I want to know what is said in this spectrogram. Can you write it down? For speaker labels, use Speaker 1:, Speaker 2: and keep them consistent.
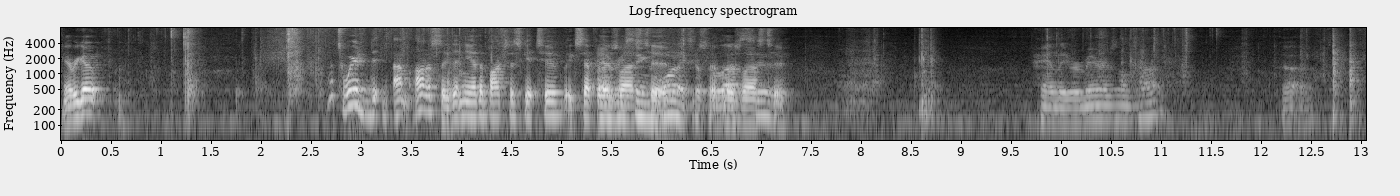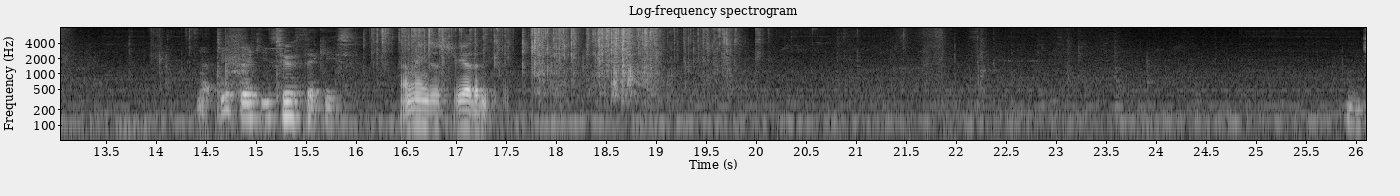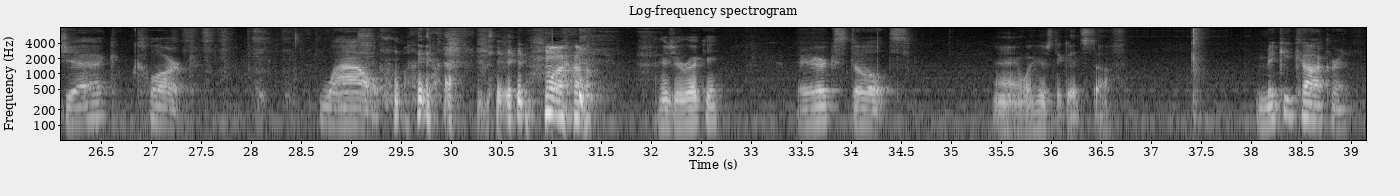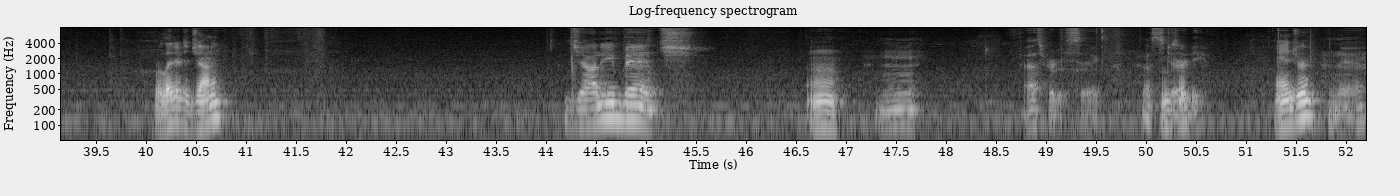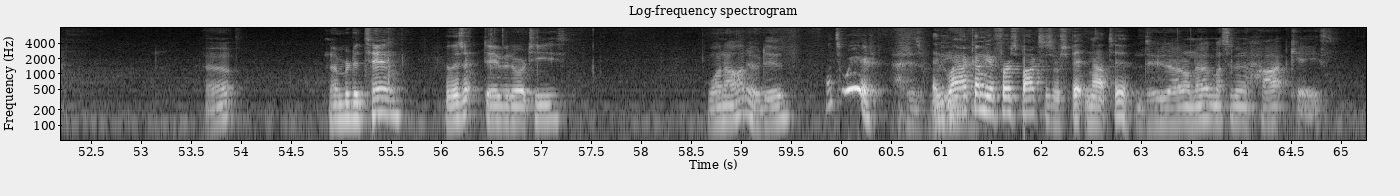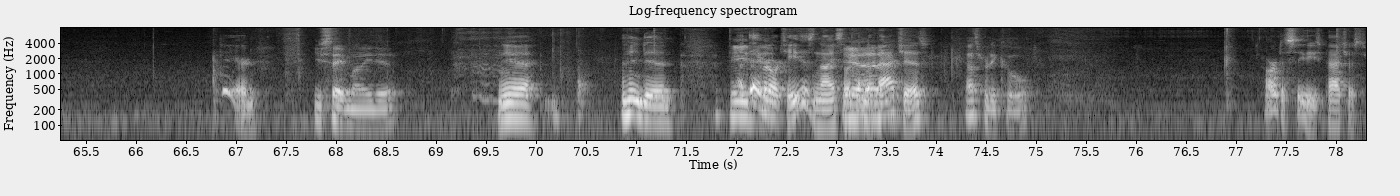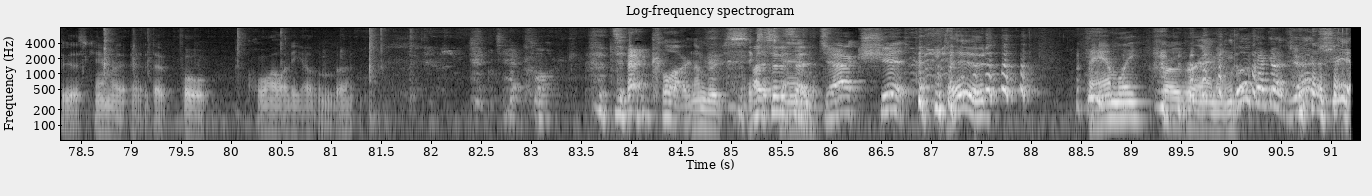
Speaker 1: Here we go. That's weird. Di- Um, honestly, didn't the other boxes get two, except for those last two?
Speaker 2: one except for
Speaker 1: those
Speaker 2: last
Speaker 1: last
Speaker 2: two.
Speaker 1: two.
Speaker 2: Hanley Ramirez on top. Uh oh.
Speaker 3: Got two thickies.
Speaker 2: Two thickies.
Speaker 1: I mean, just yeah, the
Speaker 2: Jack Clark. Wow.
Speaker 1: dude.
Speaker 2: wow.
Speaker 1: Here's your rookie.
Speaker 2: Eric Stoltz.
Speaker 1: All right. Well, here's the good stuff.
Speaker 2: Mickey Cochrane.
Speaker 1: Related to Johnny?
Speaker 2: Johnny Bench.
Speaker 1: Mm.
Speaker 2: Mm. That's pretty sick. That's sturdy.
Speaker 1: Andrew?
Speaker 2: Yeah. Oh. Number to 10.
Speaker 1: Who is it?
Speaker 2: David Ortiz. One auto, dude.
Speaker 1: That's weird.
Speaker 2: That is
Speaker 1: Hey,
Speaker 2: weird.
Speaker 1: Why how come your first boxes were spitting out too?
Speaker 2: Dude, I don't know. It must have been a hot case.
Speaker 1: Weird.
Speaker 2: You save money, dude.
Speaker 1: Yeah, he did.
Speaker 2: He
Speaker 1: Hey,
Speaker 2: did.
Speaker 1: David Ortiz is nice looking.
Speaker 2: Yeah,
Speaker 1: the patches.
Speaker 2: That's pretty cool.
Speaker 1: Hard to see these patches through this camera, the, the full quality of them, but
Speaker 3: Jack Clark.
Speaker 2: Jack Clark.
Speaker 1: Number six
Speaker 2: I should have said Jack shit.
Speaker 1: dude. Family programming.
Speaker 3: Look, I got Jack shit.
